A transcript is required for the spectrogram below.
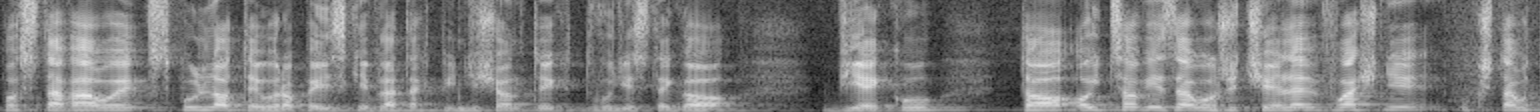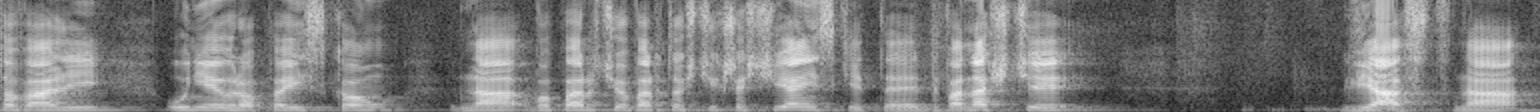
powstawały wspólnoty europejskie w latach 50. XX wieku, to ojcowie założyciele właśnie ukształtowali Unię Europejską na, w oparciu o wartości chrześcijańskie. Te 12 gwiazd na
